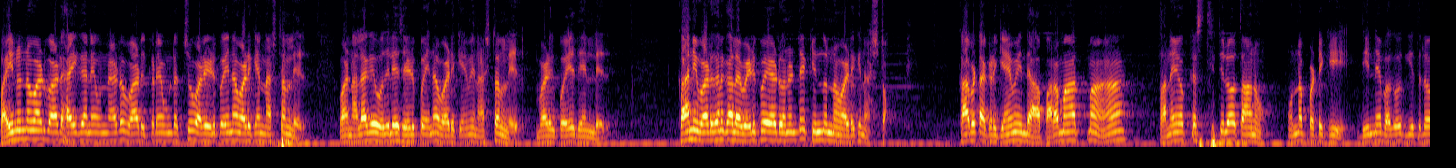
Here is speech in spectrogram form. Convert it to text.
పైనున్నవాడు వాడు హాయిగానే ఉన్నాడు వాడు ఇక్కడే ఉండొచ్చు వాడు వెళ్ళిపోయినా వాడికేం నష్టం లేదు. వాడిని అలాగే వదిలేసి వెళ్ళిపోయినా వాడికి ఏమీ నష్టం లేదు వాడికి పోయేదేం లేదు. కానీ వాడు కనుక అలా వెళ్ళిపోయాడు అనంటే కిందున్న వాడికి నష్టం. కాబట్టి అక్కడికి ఏమైంది? ఆ పరమాత్మ తన యొక్క స్థితిలో తాను ఉన్నప్పటికీ దీన్నే భగవద్గీతలో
